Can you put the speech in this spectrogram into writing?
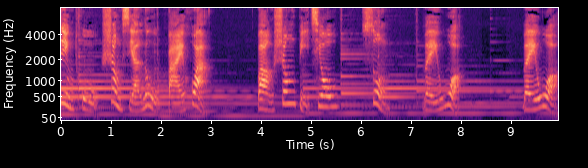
净土圣贤录白话，往生比丘，宋，维沃，维沃，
